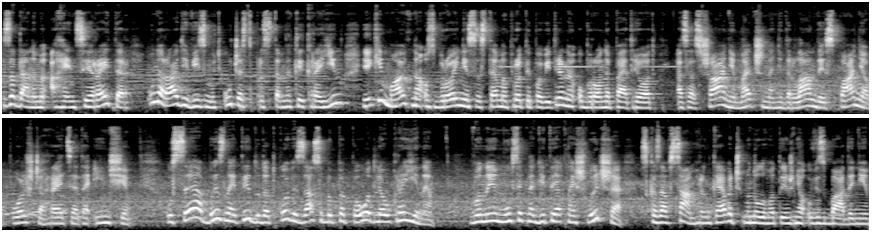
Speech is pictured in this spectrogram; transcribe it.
За даними агенції Рейтер, у нараді візьмуть участь представники країн, які мають на озброєнні системи протиповітряної оборони Петріот. А це США, Німеччина, Нідерланди, Іспанія, Польща, Греція та інші. Усе аби знайти додаткові засоби ППО для України. Вони мусять надійти якнайшвидше, сказав сам Гринкевич минулого тижня у Візбадені.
